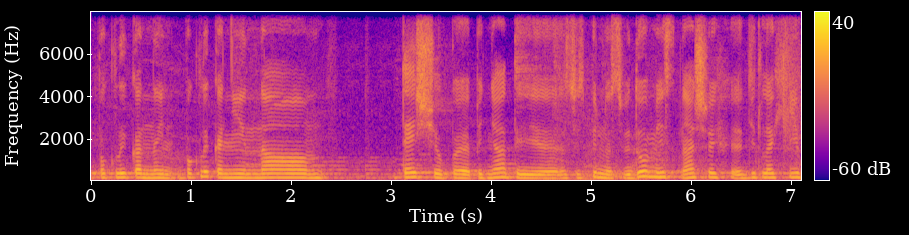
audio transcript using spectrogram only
покликані, покликані на те, щоб підняти суспільну свідомість наших дітлахів.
